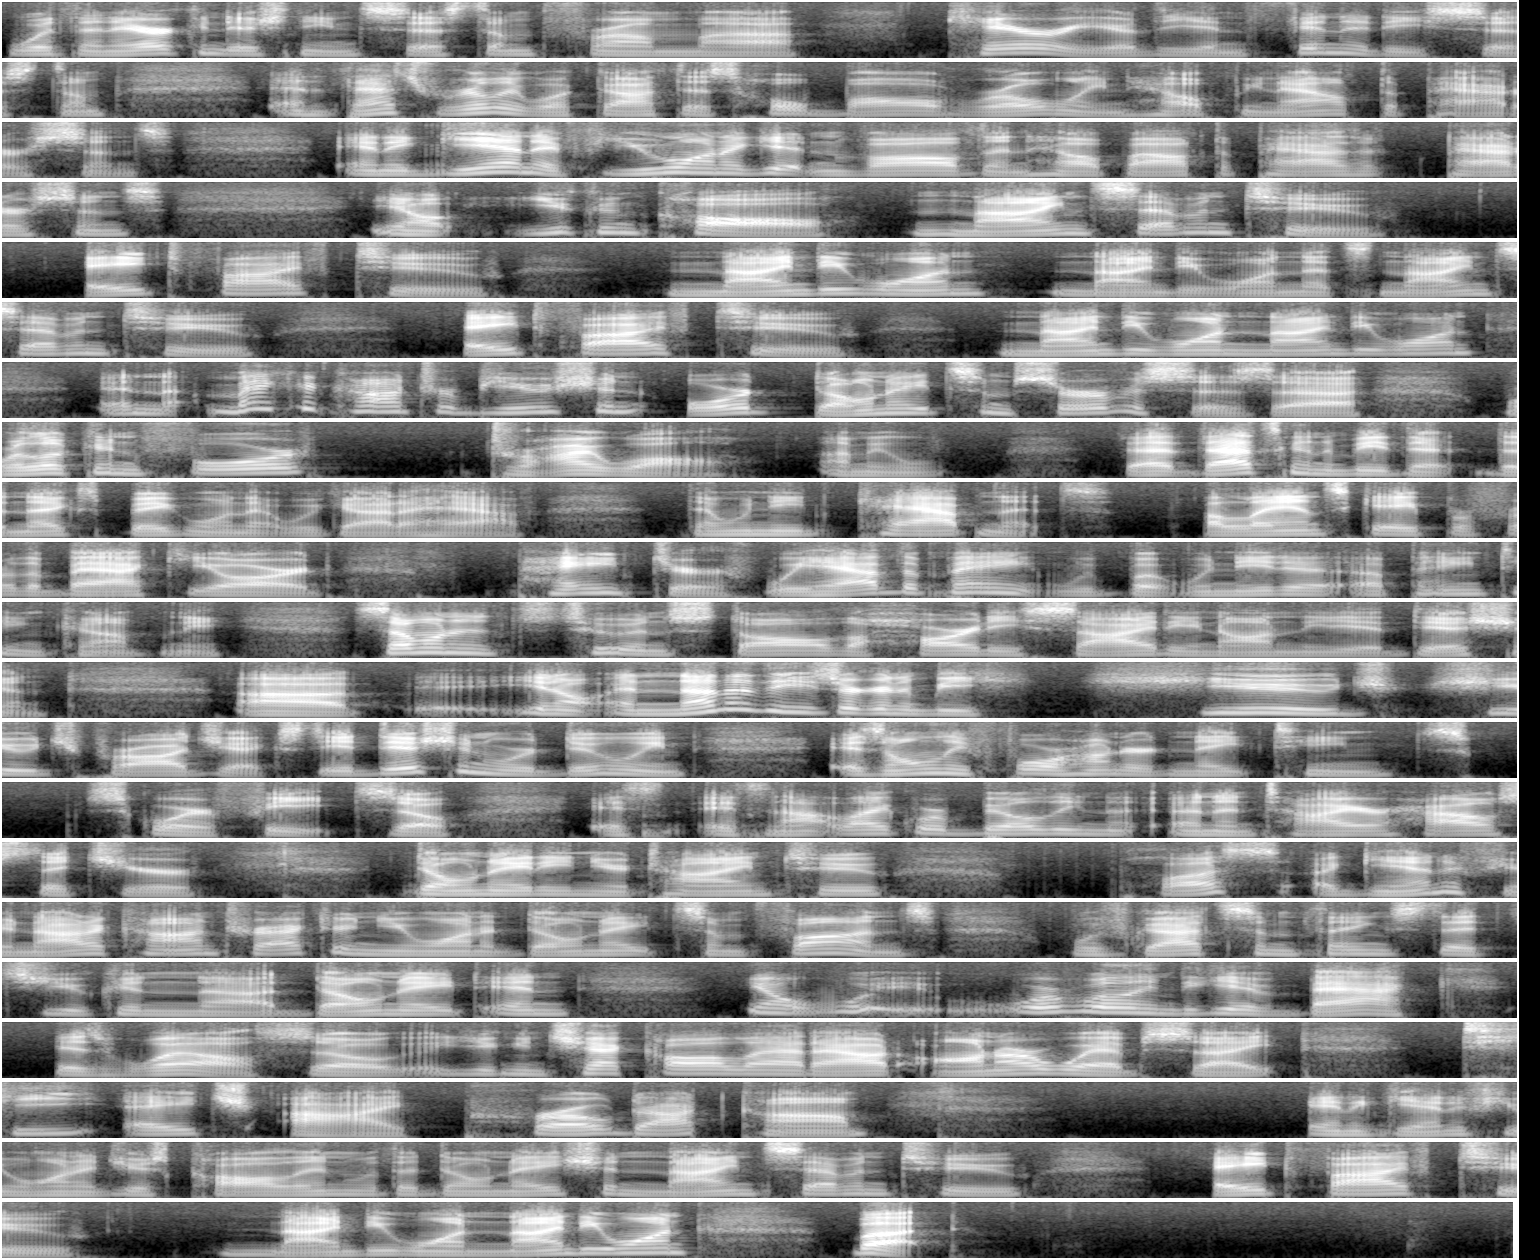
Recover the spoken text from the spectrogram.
with an air conditioning system from uh, Carrier, the Infinity system, and that's really what got this whole ball rolling, helping out the Pattersons. And again, if you want to get involved and help out the Pattersons, you know, you can call 972 852 9191. That's 972 852 9191 and make a contribution or donate some services. Uh, we're looking for drywall. I mean, that that's going to be the, the next big one that we got to have. Then we need cabinets, a landscaper for the backyard, painter. We have the paint, but we need a, a painting company. Someone to install the Hardie siding on the addition. Uh, you know, and none of these are going to be huge, huge projects. The addition we're doing is only 418 square feet, so it's it's not like we're building an entire house that you're donating your time to. Plus, again, if you're not a contractor and you want to donate some funds, we've got some things that you can uh, donate, and you know we, we're willing to give back as well. So you can check all that out on our website, thipro.com. And again, if you want to just call in with a donation, 972 852 9191. But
